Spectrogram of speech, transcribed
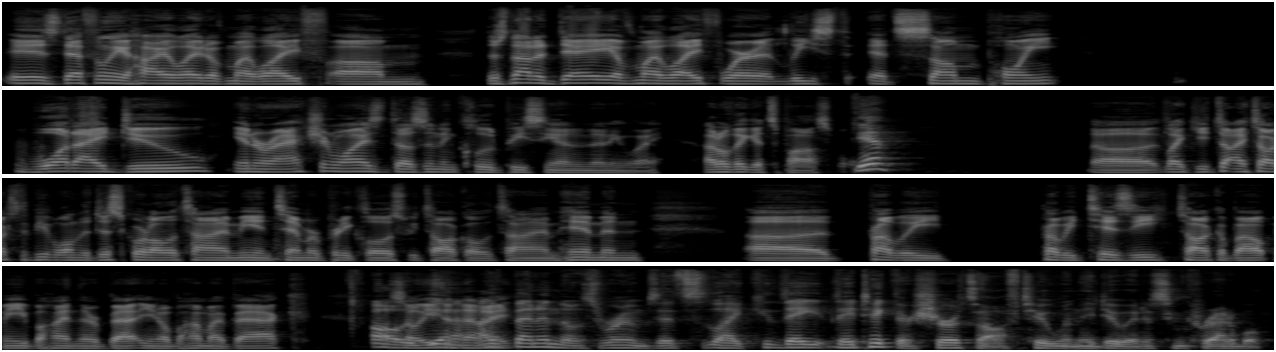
is definitely a highlight of my life. Um, there's not a day of my life where at least at some point what I do interaction wise doesn't include PCN in any way. I don't think it's possible. yeah. Uh, like you, t- I talk to the people on the Discord all the time. Me and Tim are pretty close. We talk all the time. Him and uh, probably probably Tizzy talk about me behind their back, you know, behind my back. Oh, So yeah. I've I- been in those rooms. It's like they they take their shirts off too when they do it. It's incredible.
